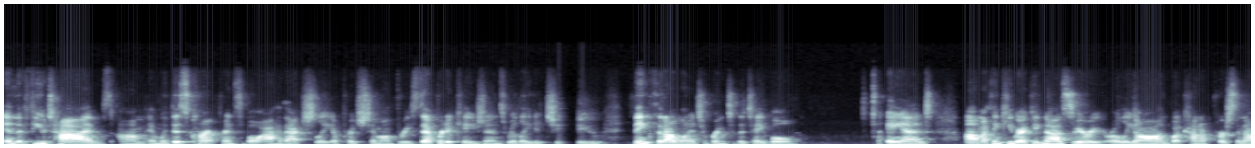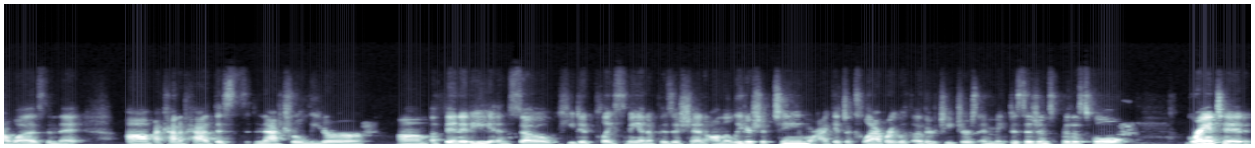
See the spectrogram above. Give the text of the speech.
in the few times, um, and with this current principal, I have actually approached him on three separate occasions related to things that I wanted to bring to the table. And um, I think he recognized very early on what kind of person I was and that um, I kind of had this natural leader um, affinity. And so he did place me in a position on the leadership team where I get to collaborate with other teachers and make decisions for the school. Granted,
